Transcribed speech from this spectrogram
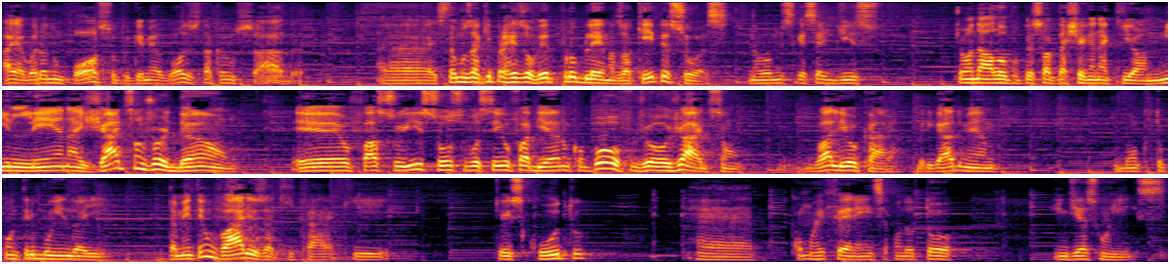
Ai, agora eu não posso porque minha voz está cansada. Uh, estamos aqui para resolver problemas, ok, pessoas? Não vamos esquecer disso. Deixa eu mandar um alô pro pessoal que tá chegando aqui, ó. Milena, Jadson Jordão. Eu faço isso, ouço você e o Fabiano com. Pô, Jadson, valeu, cara. Obrigado mesmo. Que bom que eu tô contribuindo aí. Também tenho vários aqui, cara, que que eu escuto é, como referência quando eu tô em dias ruins.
